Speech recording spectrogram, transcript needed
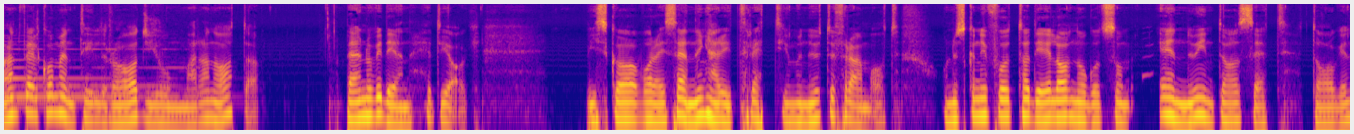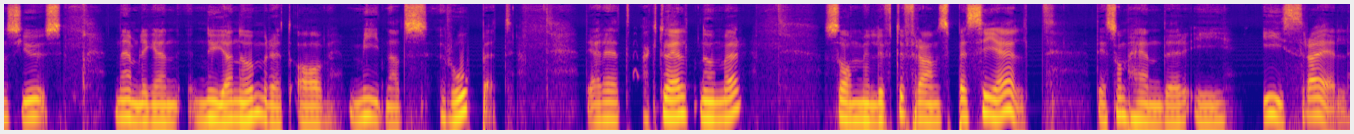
Varmt välkommen till Radio Maranata. Berno Widén heter jag. Vi ska vara i sändning här i 30 minuter framåt. Och nu ska ni få ta del av något som ännu inte har sett dagens ljus. Nämligen nya numret av Midnattsropet. Det är ett aktuellt nummer som lyfter fram speciellt det som händer i Israel.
